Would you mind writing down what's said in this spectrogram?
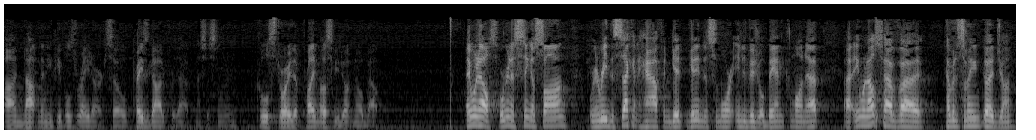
on not many people's radar. So praise God for that. Just a cool story that probably most of you don't know about. Anyone else? We're going to sing a song. We're going to read the second half and get, get into some more individual. Band, come on up. Uh, anyone else have uh, have something? Go ahead, John.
